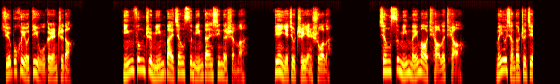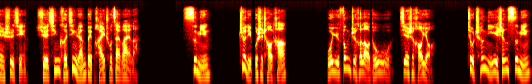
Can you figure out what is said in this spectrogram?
绝不会有第五个人知道。”宁风致明白江思明担心的什么，便也就直言说了。江思明眉毛挑了挑，没有想到这件事情，雪清河竟然被排除在外了。思明，这里不是朝堂。我与风致和老毒物皆是好友，就称你一声思明，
